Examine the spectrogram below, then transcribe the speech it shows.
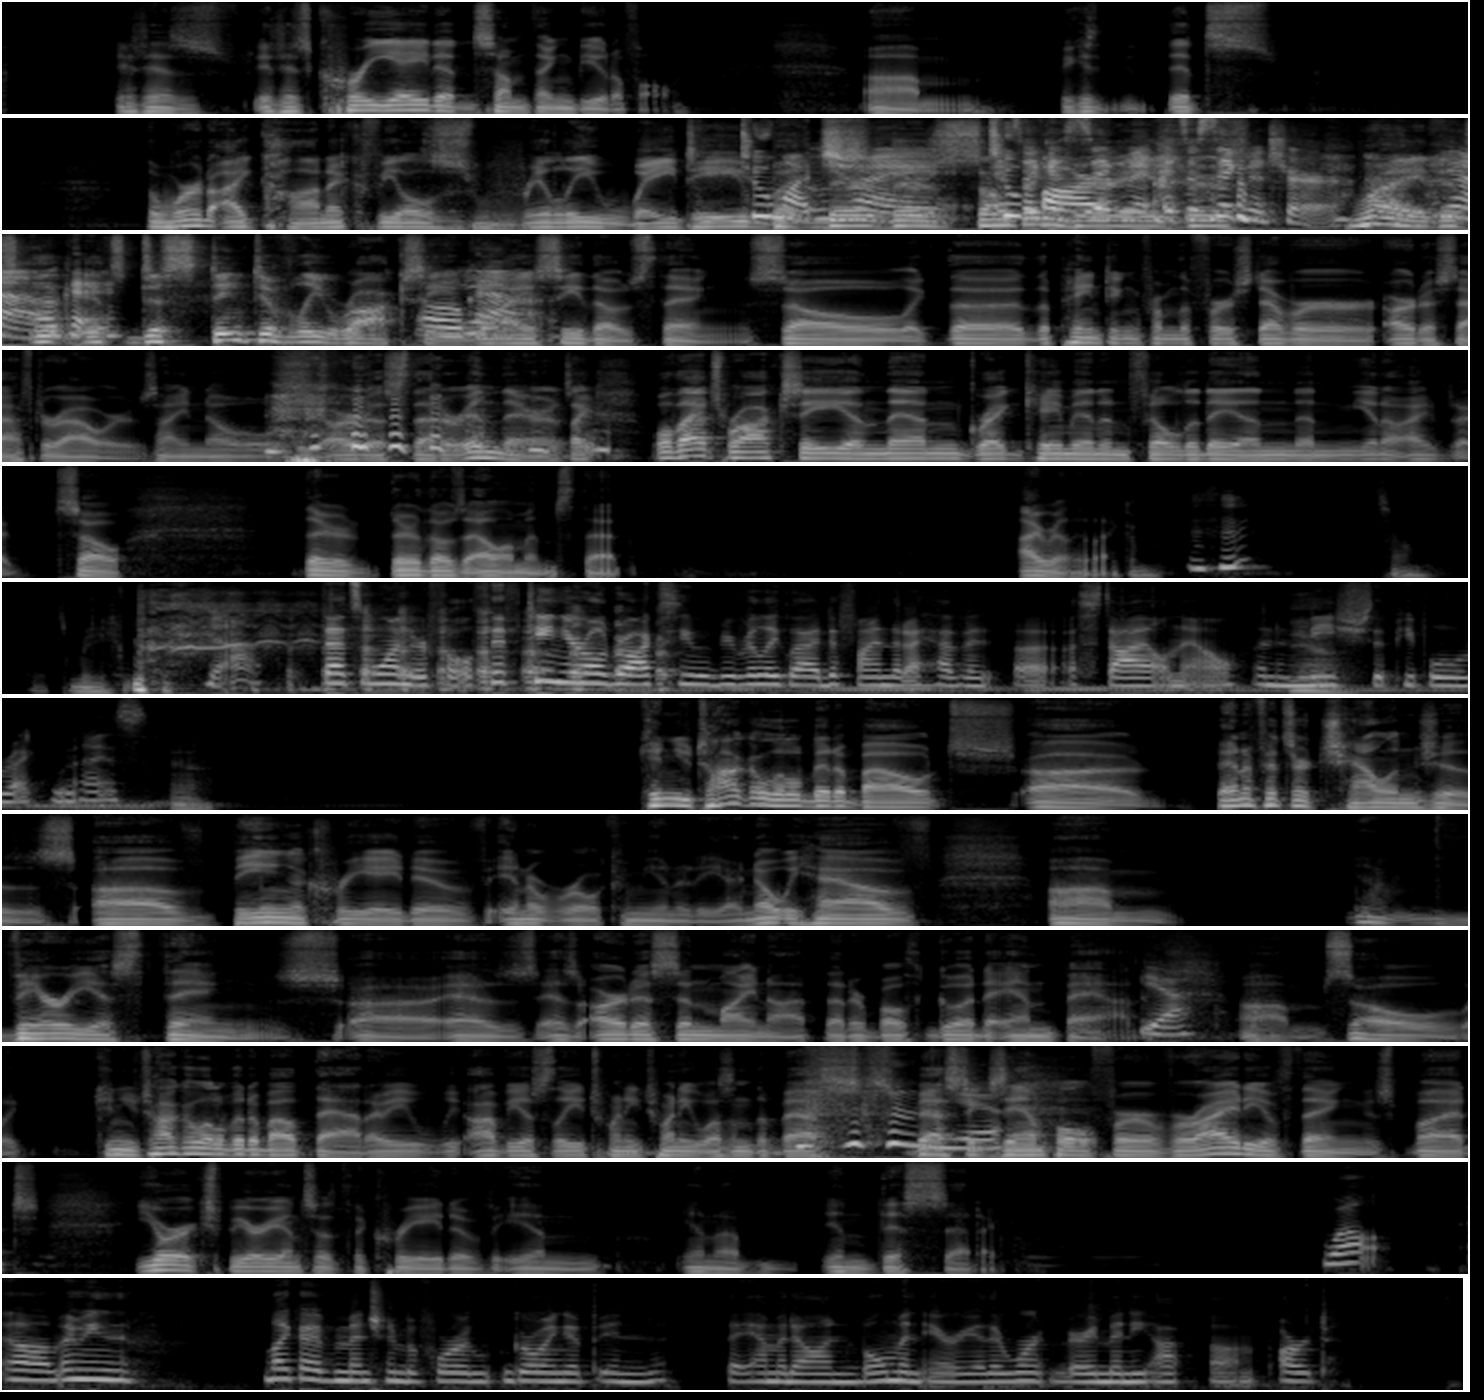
it has it has created something beautiful. Um, because it's the word iconic feels really weighty. Too but much. There, Right. There's It's something like far. very- It's a signature. Right. It's, Yeah. the- Okay. it's distinctively Roxi when Okay. I see those things. So like the the painting from the first ever artist after hours. I know the artists that are in there. It's like, well, that's Roxi, and then Greg came in and filled it in, and you know, I, I so they're they're those elements that I really like them. Mm-hmm. So that's me. Yeah. That's wonderful. 15 year old Roxi would be really glad to find that I have a, a, a style now and a Yeah. niche that people will recognize. Yeah. Can you talk a little bit about uh, benefits or challenges of being a creative in a rural community? I know we have um, you know, various things uh, as as artists in Minot that are both good and bad. Yeah. Um, so like can you talk a little bit about that? I mean, we, obviously 2020 wasn't the best best Yeah. example for a variety of things, but your experience as the creative in in a in this setting. Well, um, I mean, like I've mentioned before, growing up in the Amadon Bowman area, there weren't very many uh, um, art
